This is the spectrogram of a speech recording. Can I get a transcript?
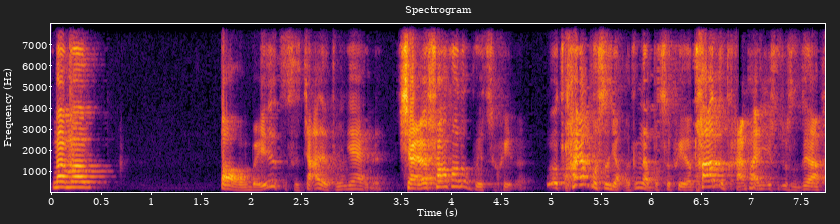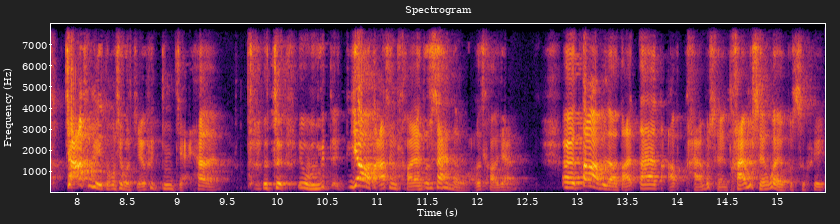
那么倒霉的只是夹在中间的人，显然双方都不会吃亏的。川普是咬定了不吃亏的，他的谈判意思就是这样：加出的东西我绝对会给你减下来。这我们要达成条件都是按照我的条件。呃，大不了大大家打谈不成，谈不成我也不吃亏，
